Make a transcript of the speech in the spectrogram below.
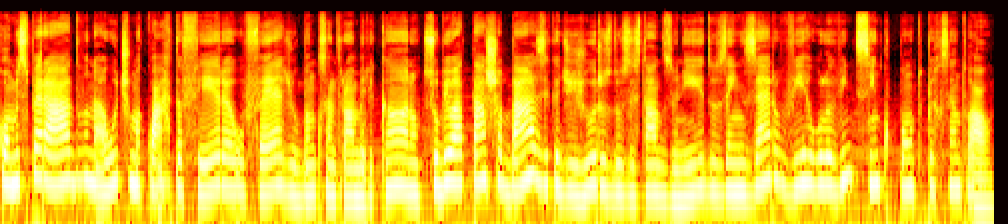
Como esperado, na última quarta-feira, o Fed, o Banco Central Americano, subiu a taxa básica de juros dos Estados Unidos em 0,25 ponto percentual.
